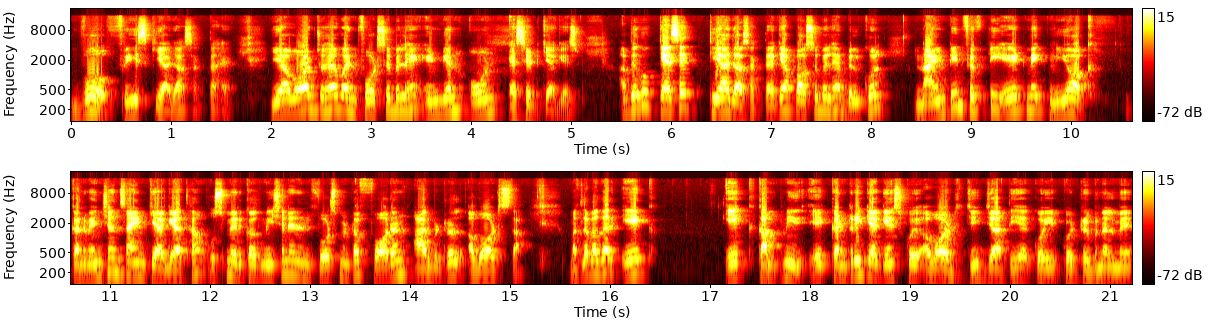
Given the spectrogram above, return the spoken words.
वो फ्रीज किया जा सकता है। ये अवार्ड जो है वो इन्फोर्सेबल है इंडियन ओन एसिड के अगेंस्ट अब देखो कैसे किया जा सकता है? क्या पॉसिबल है? बिल्कुल। 1958 में एक न्यूयॉर्क कन्वेंशन साइन किया गया था। उसमें recognition and enforcement of foreign arbitral awards था। मतलब अगर एक एक कंपनी एक कंट्री के अगेंस्ट कोई अवार्ड जीत जाती है कोई कोई ट्रिब्यूनल में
